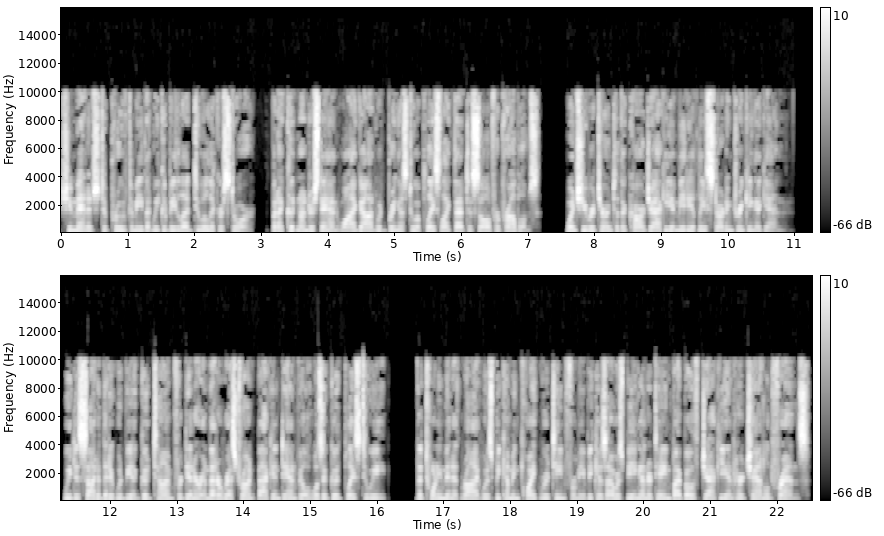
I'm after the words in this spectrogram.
She managed to prove to me that we could be led to a liquor store, but I couldn't understand why God would bring us to a place like that to solve her problems. When she returned to the car Jackie immediately starting drinking again. We decided that it would be a good time for dinner and that a restaurant back in Danville was a good place to eat. The 20-minute ride was becoming quite routine for me because I was being entertained by both Jackie and her channeled friends.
